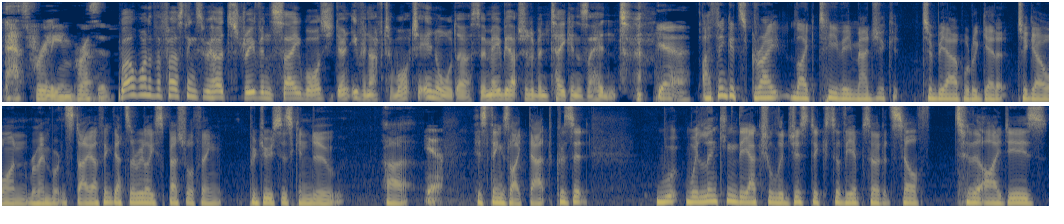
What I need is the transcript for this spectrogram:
that's really impressive. Well, one of the first things we heard Stephen say was you don't even have to watch it in order, so maybe that should have been taken as a hint. yeah. I think it's great, like TV magic, to be able to get it to go on Remembrance Day. I think that's a really special thing producers can do. Uh, yeah, is things like that because it we're linking the actual logistics of the episode itself to the ideas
